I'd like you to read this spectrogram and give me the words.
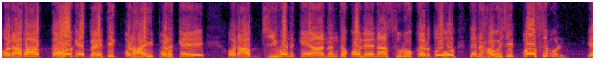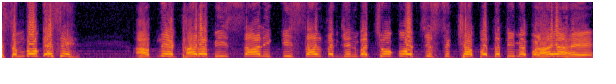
और अब आप कहोगे वैदिक पढ़ाई पढ़ के, और आप जीवन के आनंद को लेना शुरू कर दो then how is it possible ये संभव कैसे है? आपने 18, 20 साल 21 साल तक जिन बच्चों को जिस शिक्षा पद्धति में पढ़ाया है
